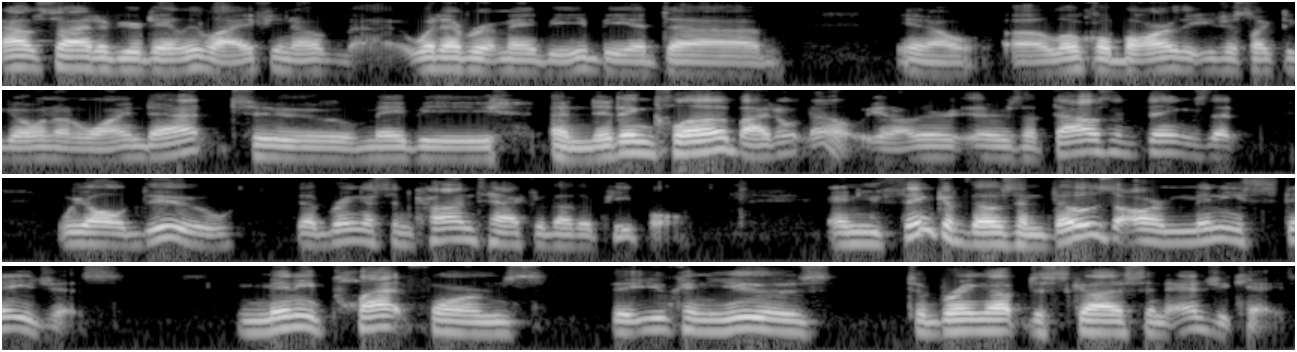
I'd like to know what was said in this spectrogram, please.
outside of your daily life. You know, whatever it may be, be it uh, you know a local bar that you just like to go and unwind at to maybe a knitting club i don't know you know there, there's a thousand things that we all do that bring us in contact with other people and you think of those and those are many stages many platforms that you can use to bring up discuss and educate.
